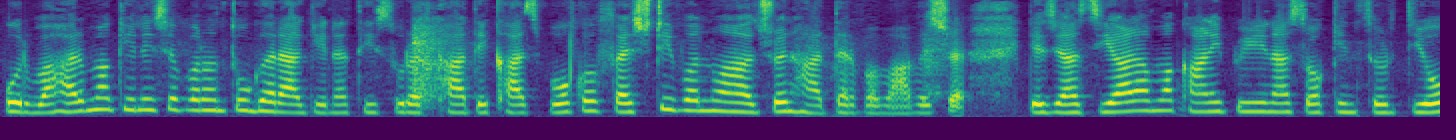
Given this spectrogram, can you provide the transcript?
પૂર બહારમાં ખીલી છે, પરંતુ ઘરાકી નથી. સુરત ખાતે ખાસ પોક ફેસ્ટિવલનું આયોજન હાથ ધરવામાં આવે છે કે જ્યાં શિયાળામાં ખાણીપીણીના શોખીન સુરતીઓ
